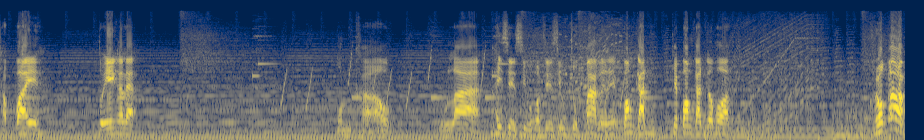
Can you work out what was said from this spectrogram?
ฉับไว ตัวเองกันแหละ มนขาวคูล่าให้เซซิลก่อนเซซิลจุกมากเลยเนี่ยป้องกันแค่ป้องกันก็พอ ครกอัพ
